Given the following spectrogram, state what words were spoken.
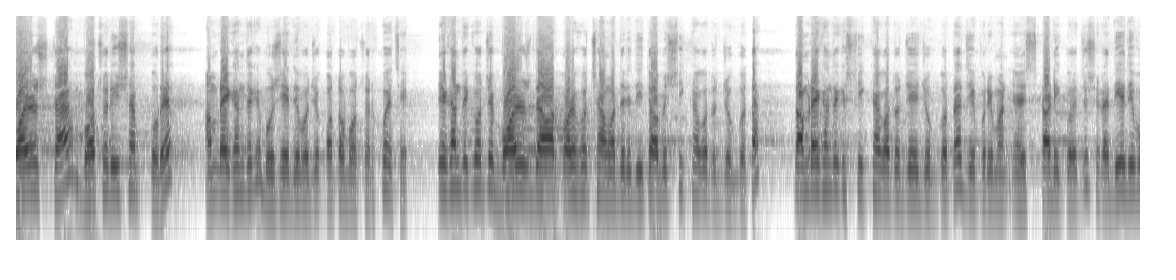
বয়সটা, বছর হিসাব করে আমরা এখান থেকে বসিয়ে দেবো যে কত বছর হয়েছে। এখান থেকে হচ্ছে বয়স দেওয়ার পরে হচ্ছে আমাদের দিতে হবে শিক্ষাগত যোগ্যতা। তো আমরা এখান থেকে শিক্ষাগত যে যোগ্যতা, যে পরিমাণ স্টাডি করেছে সেটা দিয়ে দিব।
